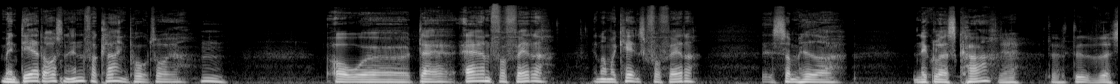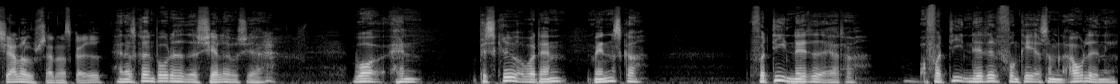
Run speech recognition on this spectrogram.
Men det er der også en anden forklaring på, tror jeg. Hmm. Og øh, der er en forfatter, en amerikansk forfatter, som hedder Nicholas Carr. Ja, The, the, the Shallows, han har skrevet. Han har skrevet en bog, der hedder Shallows, ja. Hvor han beskriver, hvordan mennesker, fordi nettet er der, og fordi nettet fungerer som en afledning,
